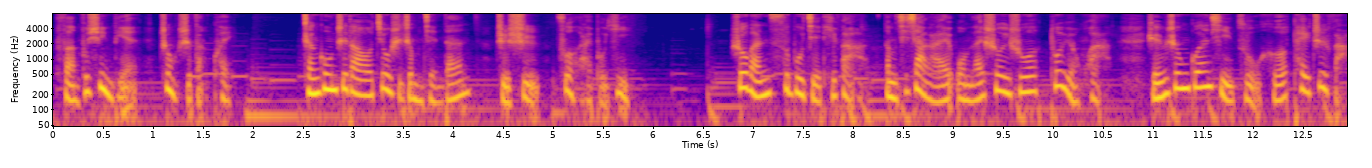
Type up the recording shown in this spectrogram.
反复训练，重视反馈。成功之道就是这么简单，只是做来不易。说完四步解题法，那么接下来我们来说一说多元化人生关系组合配置法。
